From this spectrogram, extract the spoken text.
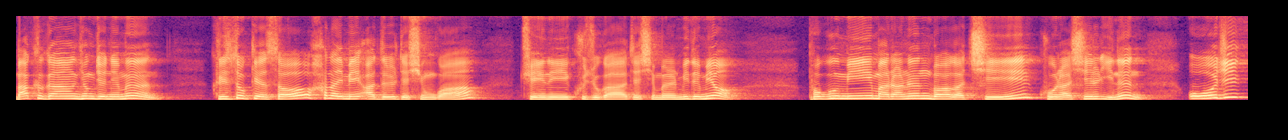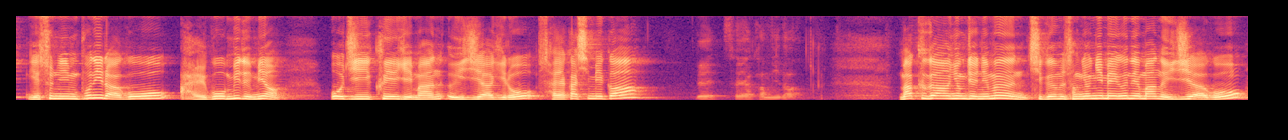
마크강 형제님은 그리스도께서 하나님의 아들 되심과 죄인의 구주가 되심을 믿으며 복음이 말하는 바와 같이 구원하실 이는 오직 예수님 뿐이라고 알고 믿으며 오직 그에게만 의지하기로 서약하십니까? 네, 서약합니다. 마크강 형제님은 지금 성령님의 은혜만 의지하고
